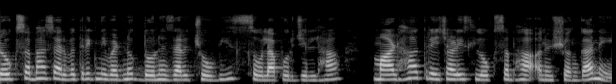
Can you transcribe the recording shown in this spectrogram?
लोकसभा सार्वत्रिक निवडणूक दोन हजार चोवीस सोलापूर जिल्हा माढा त्रेचाळीस लोकसभा अनुषंगाने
